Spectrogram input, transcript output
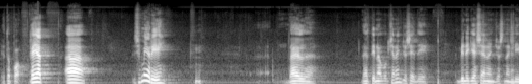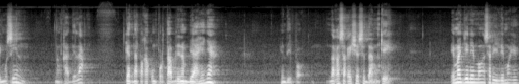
Ito po. Kaya si Mary, dahil, dahil tinawag siya ng Diyos, edi, binigyan siya ng Diyos ng limousine, ng Cadillac. Kaya napaka-komportable ng biyahe niya. Hindi po. Nakasakay siya sa donkey. Imagine mo ang sarili mo, y-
